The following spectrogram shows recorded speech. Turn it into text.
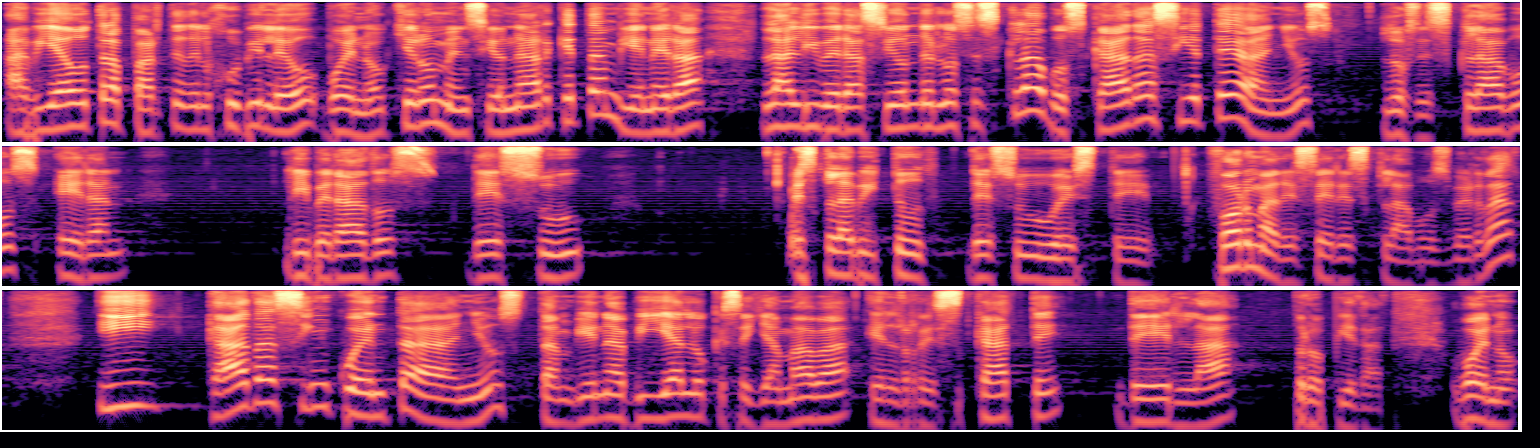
había otra parte del jubileo, bueno, quiero mencionar que también era la liberación de los esclavos. Cada siete años los esclavos eran liberados de su esclavitud, de su este, forma de ser esclavos, ¿verdad? Y cada 50 años también había lo que se llamaba el rescate de la propiedad. Bueno,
